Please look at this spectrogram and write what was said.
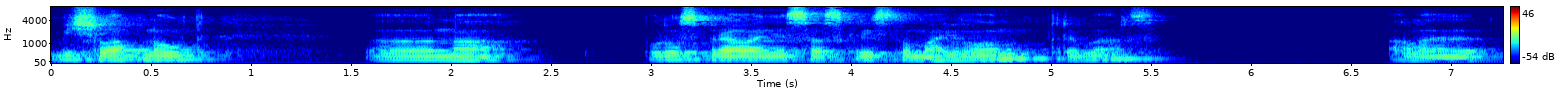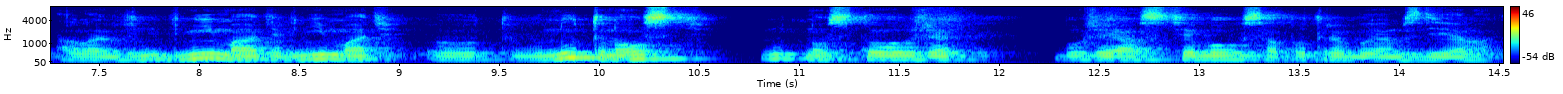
vyšlapnúť e, na porozprávanie sa s Kristom aj von, trebárs, ale, ale vnímať, vnímať e, tú nutnosť, nutnosť toho, že Bože, ja s Tebou sa potrebujem zdieľať.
